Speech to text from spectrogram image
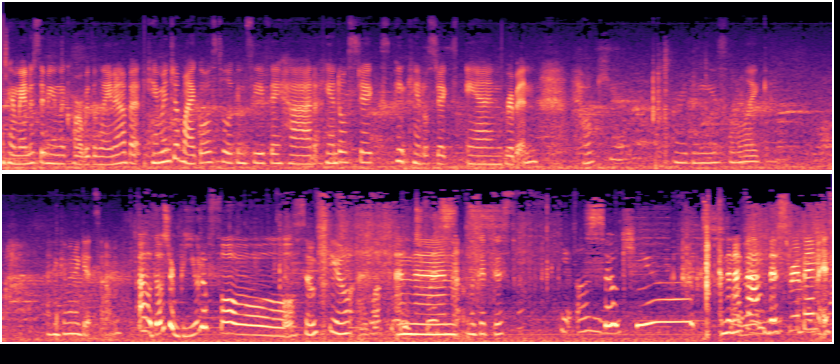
Okay, Amanda's sitting in the car with Alaina, but I came into Michael's to look and see if they had candlesticks, pink candlesticks, and ribbon. How cute are these little like, I think I'm gonna get some. Oh, those are beautiful. So cute. I love them. And then twists. look at this So cute. And then I found this ribbon. It's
